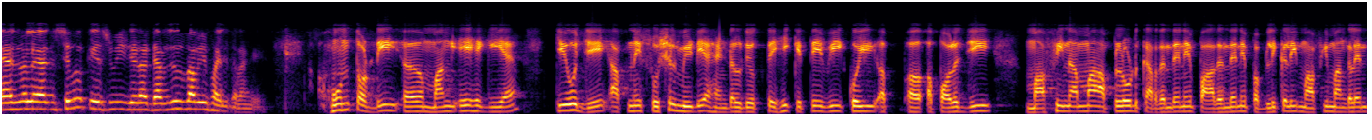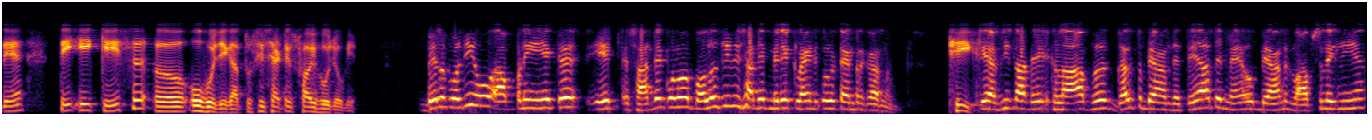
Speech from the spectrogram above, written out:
as well as civil case ਵੀ ਜਿਹੜਾ ਡੈਮੇਜਸ ਦਾ ਵੀ ਫਾਈਲ ਕਰਾਂਗੇ ਹੁਣ ਤੁਹਾਡੀ ਮੰਗ ਇਹ ਹੈਗੀ ਹੈ ਕਿ ਉਹ ਜੇ ਆਪਣੇ ਸੋਸ਼ਲ ਮੀਡੀਆ ਹੈਂਡਲ ਦੇ ਉੱਤੇ ਹੀ ਕਿਤੇ ਵੀ ਕੋਈ ਅਪੋਲੋਜੀ ਮਾਫੀਨਾਮਾ ਅਪਲੋਡ ਕਰ ਦਿੰਦੇ ਨੇ ਪਾ ਦਿੰਦੇ ਨੇ ਪਬਲਿਕਲੀ ਮਾਫੀ ਮੰਗ ਲੈਂਦੇ ਆ ਤੇ ਇਹ ਕੇਸ ਉਹ ਹੋ ਜਾਏਗਾ ਤੁਸੀਂ ਸੈਟੀਸਫਾਈ ਹੋ ਜਾਓਗੇ। ਬਿਲਕੁਲ ਜੀ ਉਹ ਆਪਣੀ ਇੱਕ ਇਹ ਸਾਡੇ ਕੋਲੋਂ ਪੋਲਿਸੀ ਵੀ ਸਾਡੇ ਮੇਰੇ ਕਲਾਇੰਟ ਕੋਲ ਟੈਂਡਰ ਕਰਨ। ਠੀਕ। ਕਿ ਅਸੀਂ ਤੁਹਾਡੇ ਖਿਲਾਫ ਗਲਤ ਬਿਆਨ ਦਿੱਤੇ ਆ ਤੇ ਮੈਂ ਉਹ ਬਿਆਨ ਵਾਪਸ ਲੈਣੀ ਆ।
